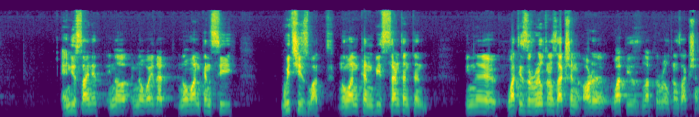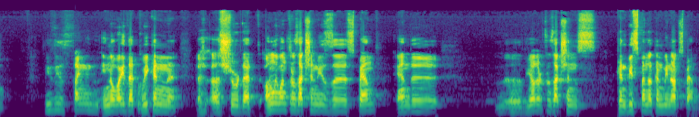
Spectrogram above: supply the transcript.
and you sign it in a, in a way that no one can see which is what. No one can be certain in uh, what is a real transaction or uh, what is not a real transaction. This is signed in a way that we can uh, assure that only one transaction is uh, spent and the other transactions can be spent or can be not spent.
